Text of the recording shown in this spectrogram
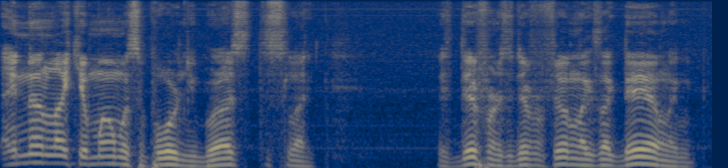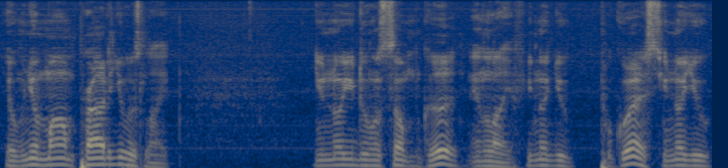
Ain't nothing like your mama supporting you, bro. It's just like it's different. It's a different feeling. Like it's like damn, like when your mom proud of you, it's like you know you're doing something good in life. You know you progress. You know you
